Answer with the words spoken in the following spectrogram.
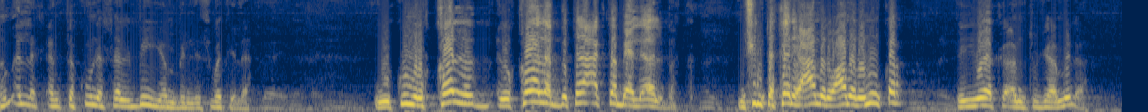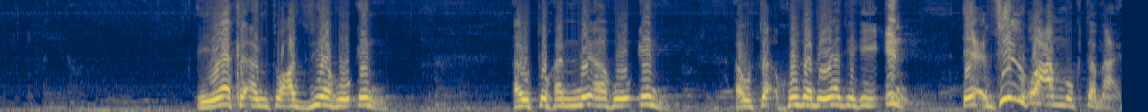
أم قال لك أن تكون سلبيا بالنسبة له. ويكون القلب القالب بتاعك تابع لقلبك. مش أنت كاره عمل وعمل منكر؟ إياك أن تجامله. إياك أن تعزيه إن أو تهنئه إن. أو تأخذ بيده إن اعزله عن مجتمعك.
